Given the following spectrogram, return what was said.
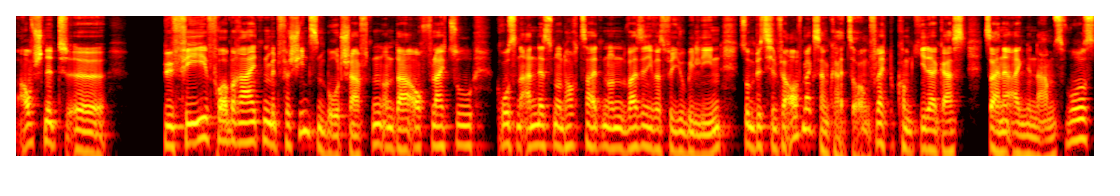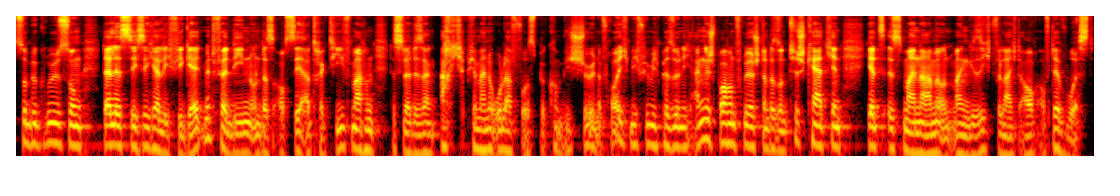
Aufschnitt äh, Buffet vorbereiten mit verschiedensten Botschaften und da auch vielleicht zu großen Anlässen und Hochzeiten und weiß ich nicht was für Jubiläen so ein bisschen für Aufmerksamkeit sorgen. Vielleicht bekommt jeder Gast seine eigene Namenswurst zur Begrüßung. Da lässt sich sicherlich viel Geld mit verdienen und das auch sehr attraktiv machen, dass die Leute sagen, ach, ich habe hier meine Olaf-Wurst bekommen, wie schön, da freue ich mich, fühle mich persönlich angesprochen. Früher stand da so ein Tischkärtchen, jetzt ist mein Name und mein Gesicht vielleicht auch auf der Wurst.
